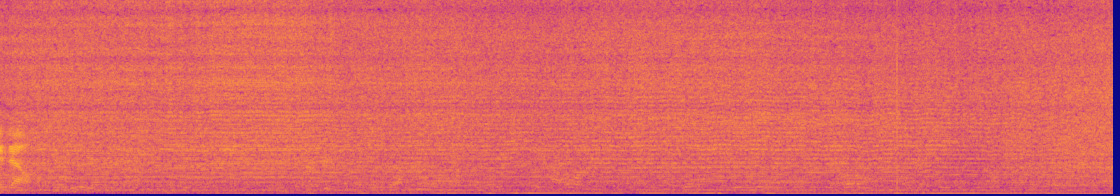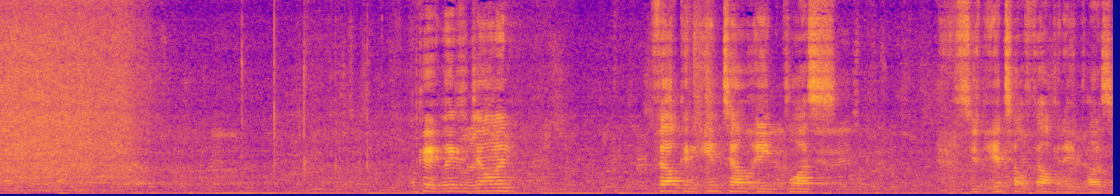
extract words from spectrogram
it down. Okay, ladies and gentlemen, Falcon Intel 8 Plus, excuse me, Intel Falcon 8 Plus,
